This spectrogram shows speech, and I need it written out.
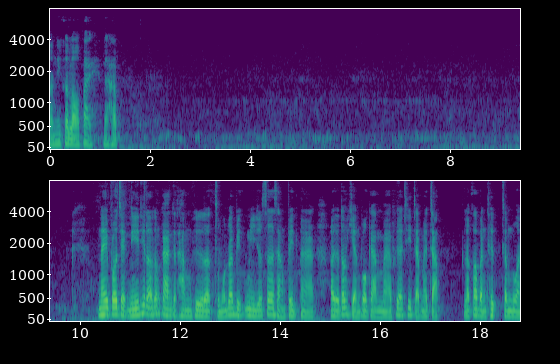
ตอนนี้ก็รอไปนะครับ ในโปรเจกต์นี้ที่เราต้องการจะทำคือสมมติว่ามี user สั่งปริ้นมา เราจะต้องเขียนโปรแกรมมาเพื่อที่จะมาจับ แล้วก็บันทึกจำนวน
